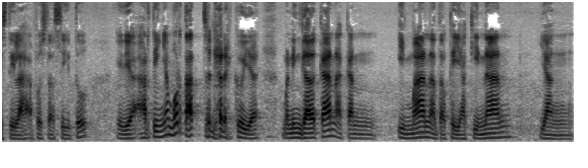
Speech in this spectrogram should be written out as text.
Istilah apostasi itu ya artinya murtad saudaraku ya. Meninggalkan akan iman atau keyakinan yang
